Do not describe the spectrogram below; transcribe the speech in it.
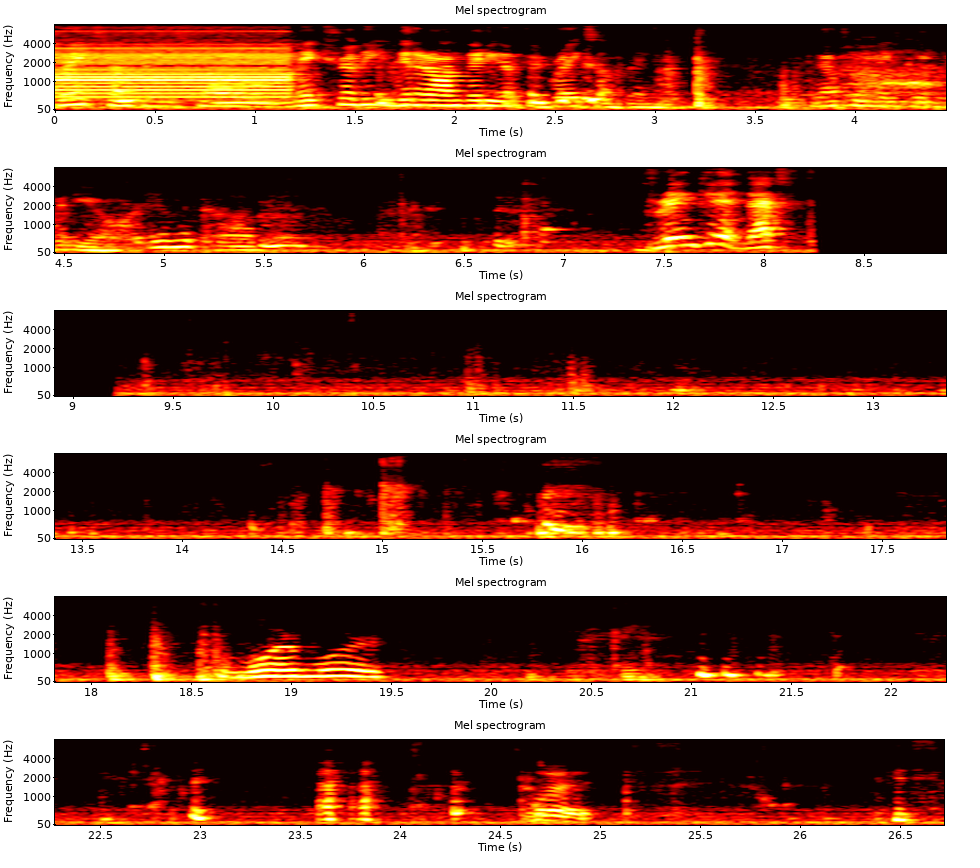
break something, so make sure that you get it on video if you break something. That's what make good video. Put it in the cup. Drink it. That's More, more. What? It's,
